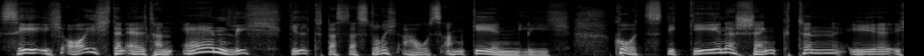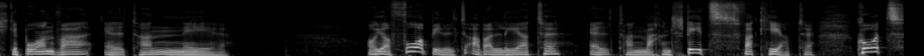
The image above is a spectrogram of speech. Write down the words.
Seh ich euch, den Eltern, ähnlich, gilt, dass das durchaus am Gen lieg. Kurz, die Gene schenkten, ehe ich geboren war, Eltern Nähe. Euer Vorbild aber lehrte, Eltern machen stets Verkehrte. Kurz,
